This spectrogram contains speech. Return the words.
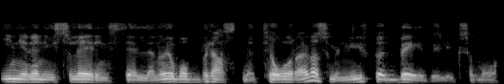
inne i den isoleringscellen och jag bara brast med tårar. Jag var som en nyfödd baby. Liksom. Och,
